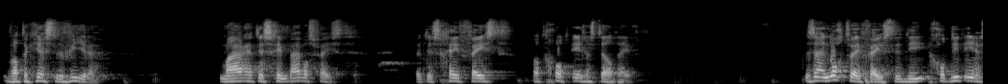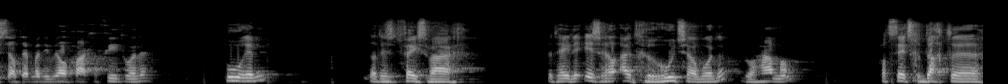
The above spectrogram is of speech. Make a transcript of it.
wat de christenen vieren. Maar het is geen bijbelsfeest. Het is geen feest wat God ingesteld heeft. Er zijn nog twee feesten die God niet ingesteld heeft, maar die wel vaak gevierd worden. Purim, dat is het feest waar het hele Israël uitgeroeid zou worden door Haman. Wat steeds gedacht uh,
